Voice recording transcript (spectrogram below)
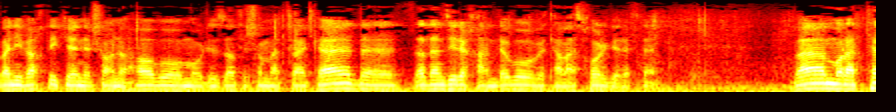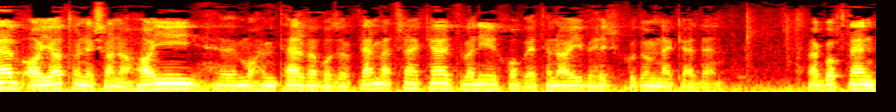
ولی وقتی که نشانه ها و معجزاتش رو مطرح کرد زدن زیر خنده و به تمسخر گرفتن. و مرتب آیات و نشانه هایی مهمتر و بزرگتر مطرح کرد ولی خب اعتنایی به هیچ کدوم نکردن. و گفتن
